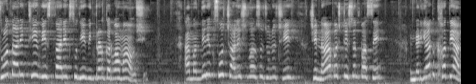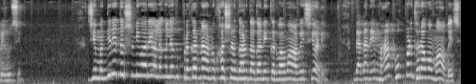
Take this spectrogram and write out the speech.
સોળ તારીખથી વીસ તારીખ સુધી વિતરણ કરવામાં આવશે. આ મંદિર એકસો ચાલીસ વર્ષ જૂનું છે, જે નવા બસ સ્ટેશન પાસે નડિયાદ ખાતે આવેલું છે. જે મંદિરે દર શનિવારે અલગ અલગ પ્રકારના અનોખા શણગાર દાદાને કરવામાં આવે છે અને દાદાને મહાભોગ પણ ધરાવવામાં આવે છે.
